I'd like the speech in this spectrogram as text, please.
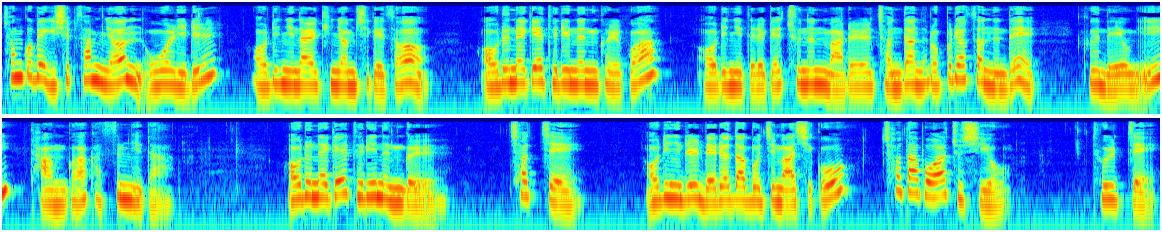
1923년 5월 1일 어린이날 기념식에서 어른에게 드리는 글과 어린이들에게 주는 말을 전단으로 뿌렸었는데 그 내용이 다음과 같습니다. 어른에게 드리는 글. 첫째, 어린이를 내려다보지 마시고 쳐다보아 주시오. 둘째,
